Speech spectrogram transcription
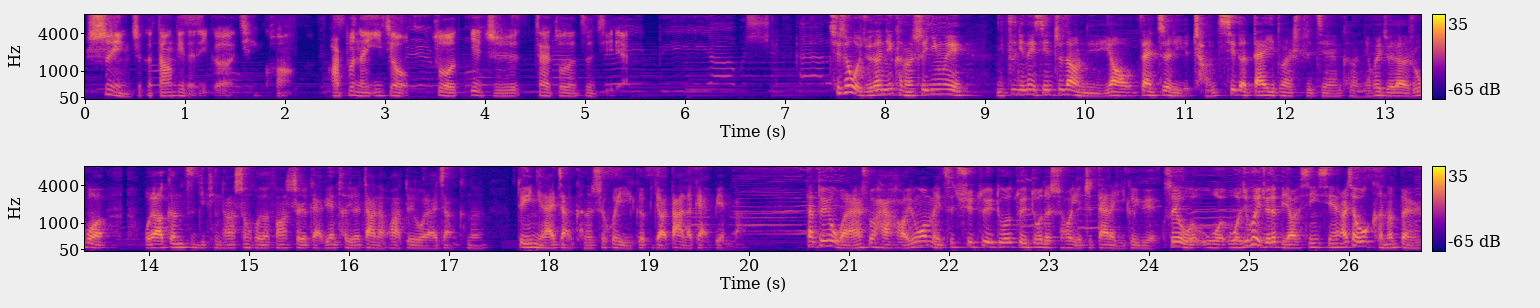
适应这个当地的一个情况，而不能依旧做一直在做的自己？其实我觉得你可能是因为你自己内心知道你要在这里长期的待一段时间，可能你会觉得，如果我要跟自己平常生活的方式改变特别大的话，对于我来讲，可能对于你来讲，可能是会一个比较大的改变吧。但对于我来说还好，因为我每次去最多最多的时候也只待了一个月，所以我我我就会觉得比较新鲜，而且我可能本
